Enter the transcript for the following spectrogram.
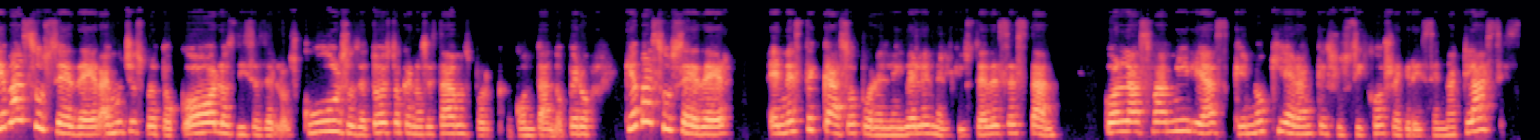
¿qué va a suceder? Hay muchos protocolos, dices de los cursos, de todo esto que nos estábamos por, contando, pero ¿qué va a suceder en este caso por el nivel en el que ustedes están con las familias que no quieran que sus hijos regresen a clases?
